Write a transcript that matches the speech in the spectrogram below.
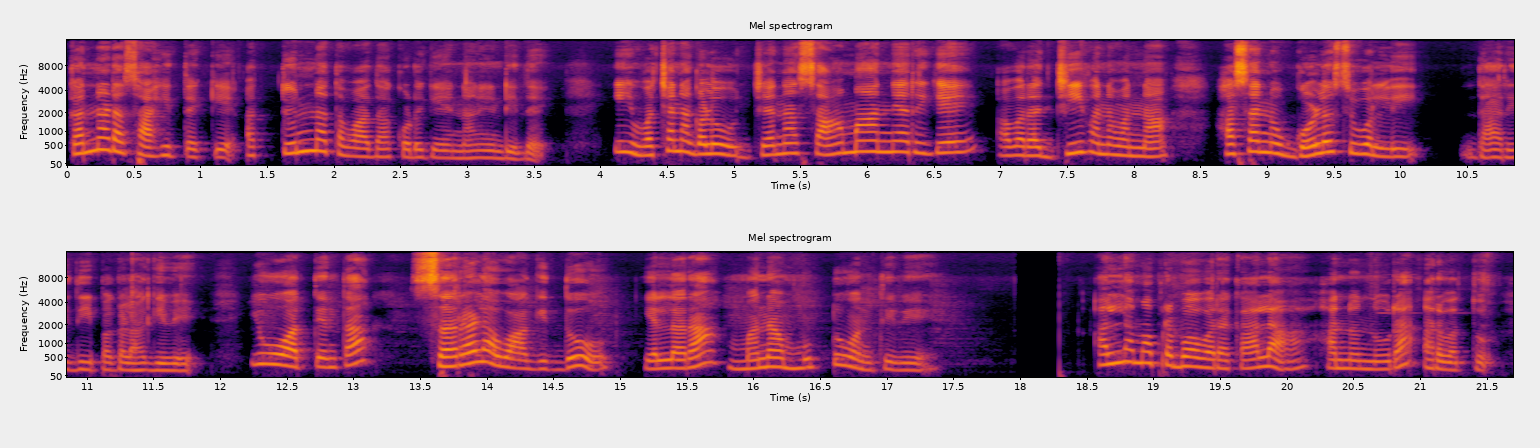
ಕನ್ನಡ ಸಾಹಿತ್ಯಕ್ಕೆ ಅತ್ಯುನ್ನತವಾದ ಕೊಡುಗೆಯನ್ನು ನೀಡಿದೆ. ಈ ವಚನಗಳು ಜನಸಾಮಾನ್ಯರಿಗೆ ಅವರ ಜೀವನವನ್ನು ಹಸನುಗೊಳಿಸುವಲ್ಲಿ ದಾರಿದೀಪಗಳಾಗಿವೆ. ಇವು ಅತ್ಯಂತ ಸರಳವಾಗಿದ್ದು ಎಲ್ಲರ ಮನ ಮುಟ್ಟುವಂತಿವೆ. ಅಲ್ಲಮ ಪ್ರಭು ಅವರ ಕಾಲ ಹನ್ನೊಂದು ನೂರ ಅರವತ್ತು.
